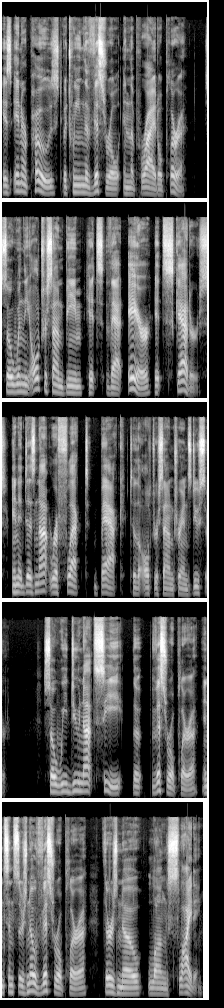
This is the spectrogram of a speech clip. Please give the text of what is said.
is interposed between the visceral and the parietal pleura. So when the ultrasound beam hits that air, it scatters and it does not reflect back to the ultrasound transducer. So we do not see the visceral pleura, and since there's no visceral pleura, there's no lung sliding.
